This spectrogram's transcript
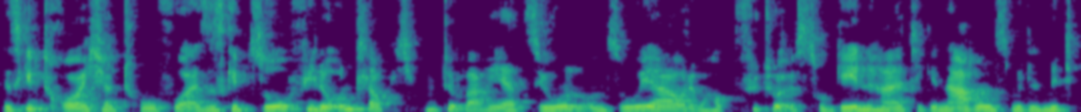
es gibt Räuchertofu. Also es gibt so viele unglaublich gute Variationen und Soja oder überhaupt phytoöstrogenhaltige Nahrungsmittel mit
